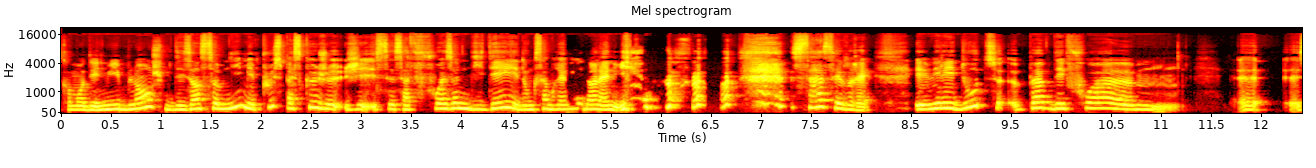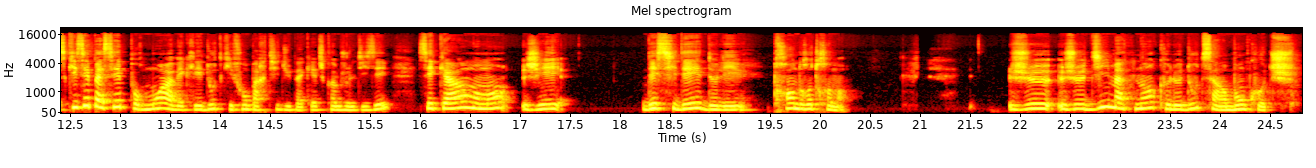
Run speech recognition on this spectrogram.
comment des nuits blanches, des insomnies, mais plus parce que je, ça, ça, foisonne d'idées et donc ça me réveille dans la nuit. ça, c'est vrai. Et mais les doutes peuvent des fois. ce qui s'est passé pour moi avec les doutes qui font partie du package, comme je le disais, c'est qu'à un moment, j'ai décidé de les prendre autrement. Je, je dis maintenant que le doute, c'est un bon coach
